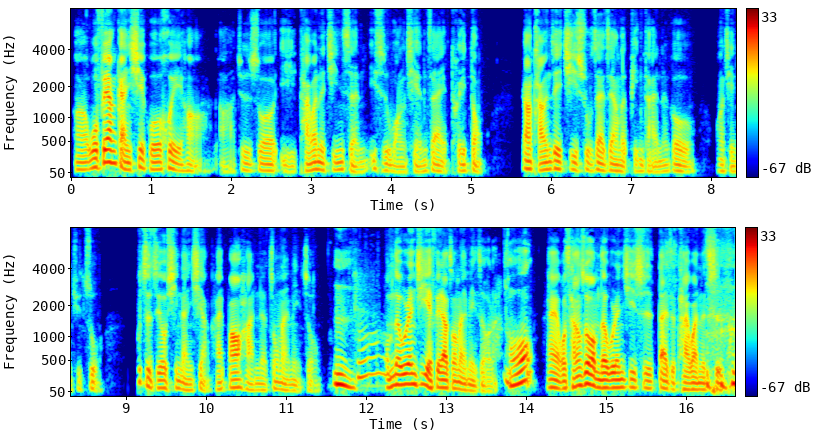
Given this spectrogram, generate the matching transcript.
啊我非常感谢国会哈啊，就是说以台湾的精神一直往前在推动，让台湾这些技术在这样的平台能够往前去做。不止只有西南向，还包含了中南美洲。嗯，我们的无人机也飞到中南美洲了。哦，哎，我常说我们的无人机是带着台湾的翅膀，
